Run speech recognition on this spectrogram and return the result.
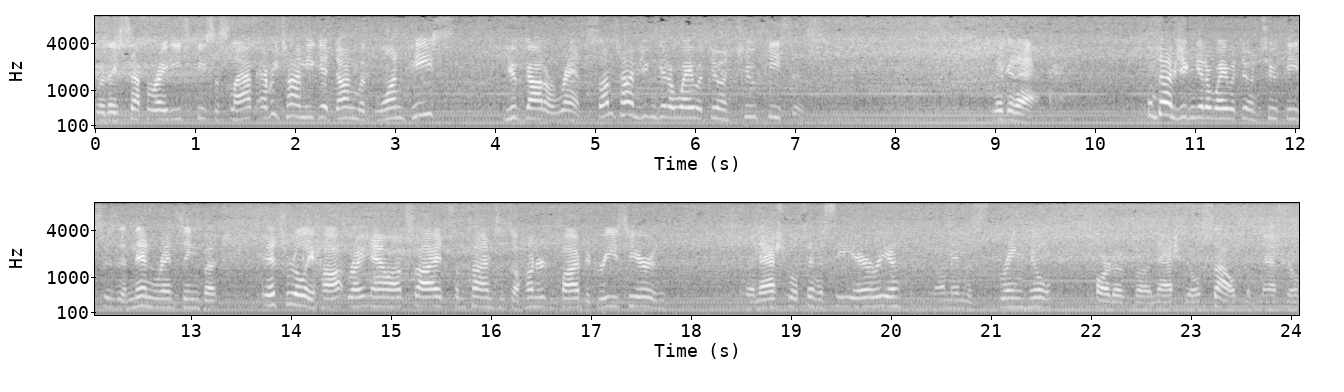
where they separate each piece of slab. Every time you get done with one piece, you've got to rinse. Sometimes you can get away with doing two pieces. Look at that. Sometimes you can get away with doing two pieces and then rinsing, but it's really hot right now outside. Sometimes it's 105 degrees here in the Nashville, Tennessee area. I'm in the Spring Hill part of uh, Nashville, south of Nashville.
